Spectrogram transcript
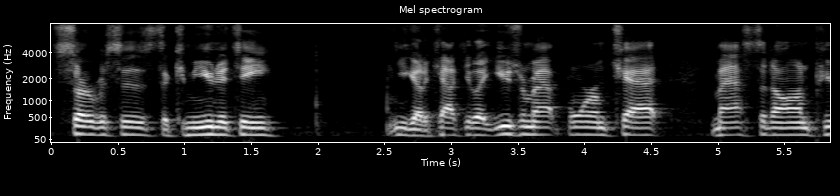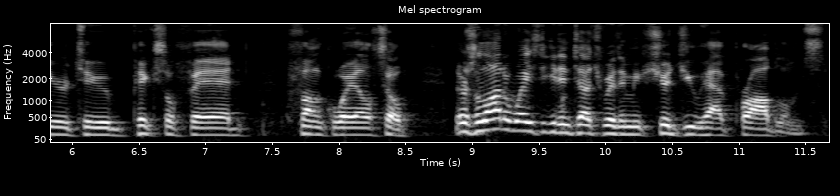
services, the community. You got to calculate user map forum, chat, Mastodon, PeerTube, PixelFed, Funkwhale. So there's a lot of ways to get in touch with them should you have problems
